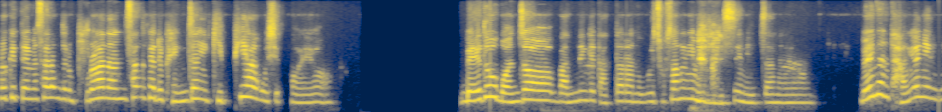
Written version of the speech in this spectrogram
그렇기 때문에 사람들은 불안한 상태를 굉장히 기피하고 싶어 해요. 매도 먼저 맞는 게 낫다라는 우리 조상님의 말씀이 있잖아요. 매는 당연히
